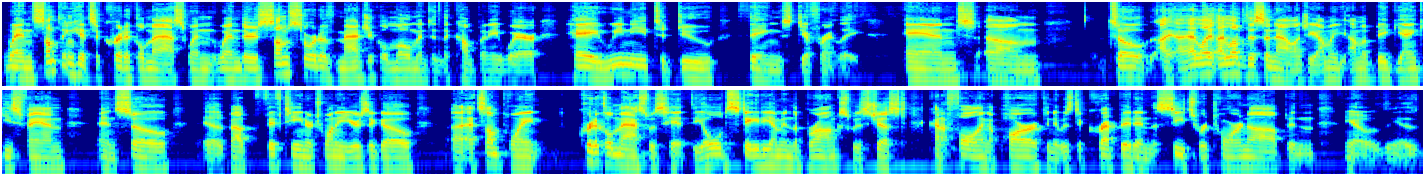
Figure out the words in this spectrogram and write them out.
when something hits a critical mass when when there's some sort of magical moment in the company where hey we need to do things differently. And um, so I, I like I love this analogy. I'm a I'm a big Yankees fan, and so about 15 or 20 years ago, uh, at some point, critical mass was hit. The old stadium in the Bronx was just kind of falling apart and it was decrepit and the seats were torn up and you know, the,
